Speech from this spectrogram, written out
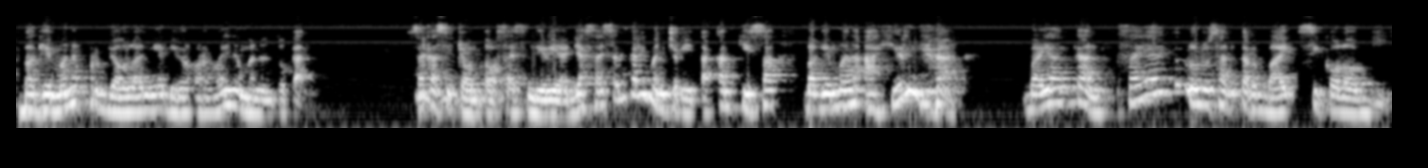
bagaimana pergaulannya dengan orang lain yang menentukan. Saya kasih contoh, saya sendiri aja, saya sering kali menceritakan kisah bagaimana akhirnya, bayangkan, saya itu lulusan terbaik psikologi,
